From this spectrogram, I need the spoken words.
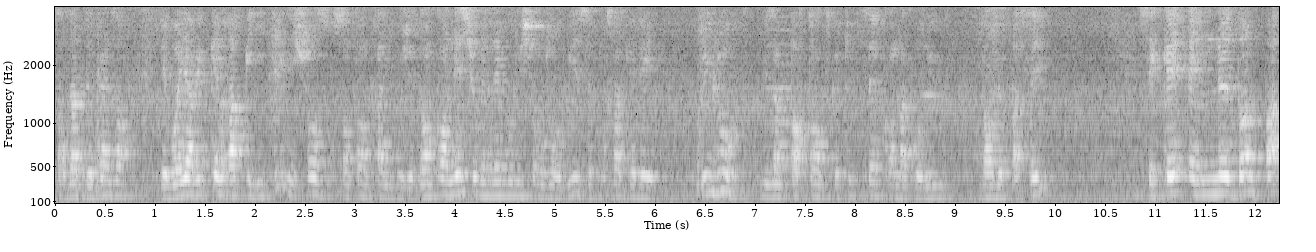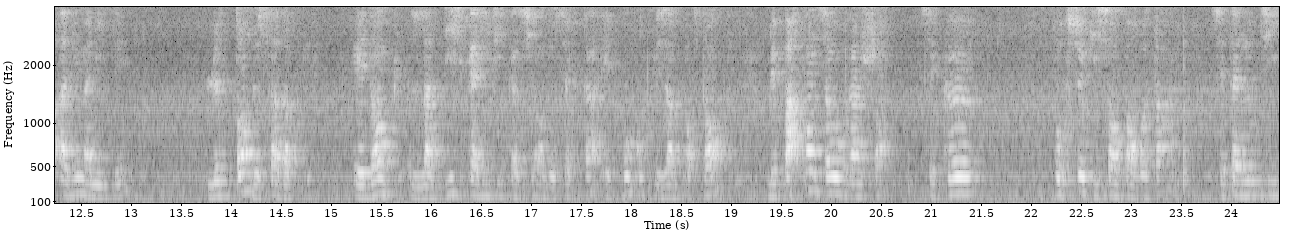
ça, date de 15 ans. Et voyez avec quelle rapidité les choses sont en train de bouger. Donc on est sur une révolution aujourd'hui, c'est pour ça qu'elle est plus lourde, plus importante que toutes celles qu'on a connues dans le passé. C'est qu'elle ne donne pas à l'humanité le temps de s'adapter. Et donc la disqualification de certains est beaucoup plus importante. Mais par contre, ça ouvre un champ. C'est que pour ceux qui sont en retard, c'est un outil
